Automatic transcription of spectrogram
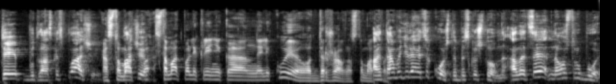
ти, будь ласка, сплачуй. А стомат, Сплачуй. стомат поліклініка не лікує, от державна стомат. А там виділяються кошти безкоштовно, але це на остру боль.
